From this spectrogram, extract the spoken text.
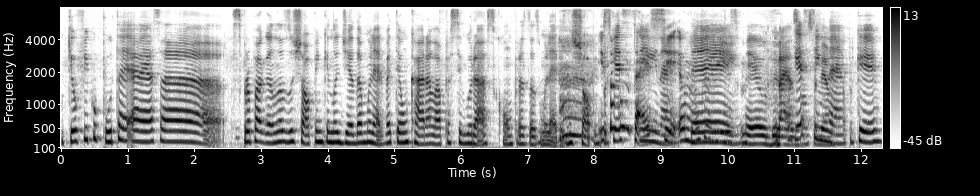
O que eu fico puta é essas propagandas do shopping que no dia da mulher vai ter um cara lá pra segurar as compras das mulheres no shopping. Isso Porque acontece. sim, né? Eu nunca vi Tem. isso. Meu Deus. Vai, Porque não sim, né? Porque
